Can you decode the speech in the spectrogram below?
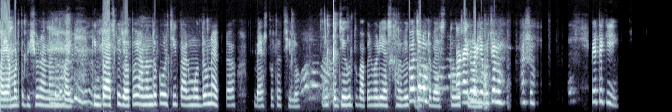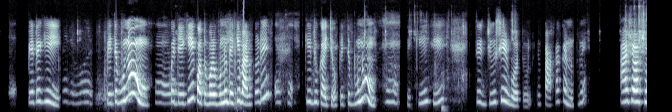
হয়। আমার তো ভীষণ আনন্দ হয়। কিন্তু আজকে যতই আনন্দ করছি তার মধ্যেও না একটা ব্যস্ততা ছিল। তো যেহেতু বাপের বাড়ি আসতে হবে একটা ব্যস্ত বাড়ি যাব। চলো আসো। পেটে কি? পেটে কি? পেটে বুনু? কই দেখি কত বড় বুনু দেখি বার করি। কি ঢুকাইছো? পেটে বুনু? দেখি কি? তুই জুসের বোতল। পাকা কেন তুমি? আসো আসো।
